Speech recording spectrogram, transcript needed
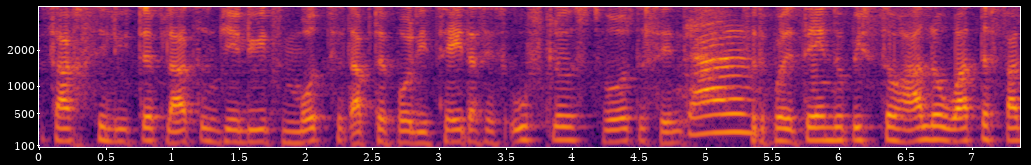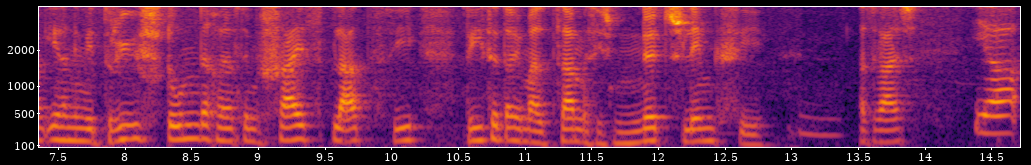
sechs Leute Platz und die Leute motzen ab der Polizei, dass sie jetzt aufgelöst worden sind. Gell? Von der Polizei und du bist so, hallo, what the fuck, ihr habt irgendwie drei Stunden können auf dem scheiß Platz sein. Reiset euch mal zusammen, es war nicht schlimm. Gewesen. Also weißt Ja,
